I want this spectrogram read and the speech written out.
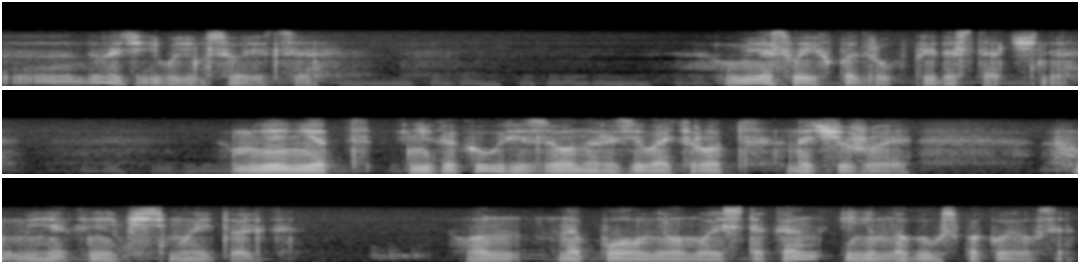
«Э, «Давайте не будем ссориться. У меня своих подруг предостаточно. Мне нет никакого резона разевать рот на чужое. У меня к ней письмо и только». Он наполнил мой стакан и немного успокоился.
